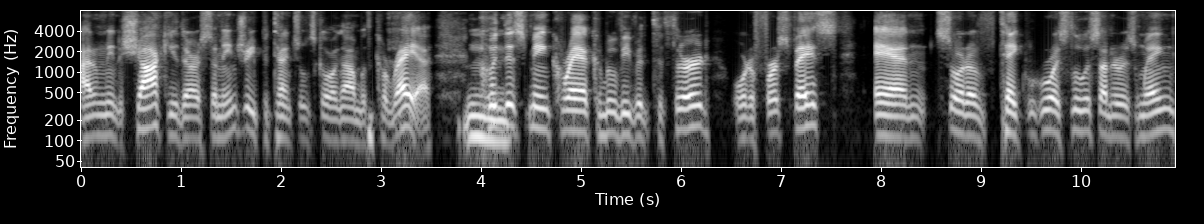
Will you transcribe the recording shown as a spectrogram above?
I don't mean to shock you. There are some injury potentials going on with Correa. Mm-hmm. Could this mean Correa could move even to third or to first base and sort of take Royce Lewis under his wing?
